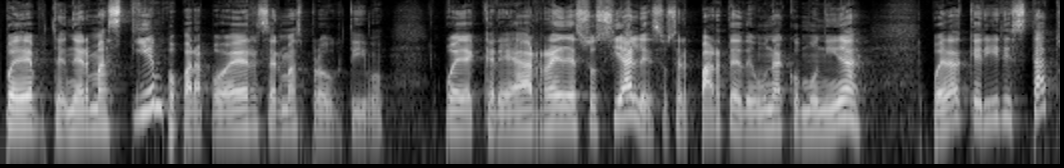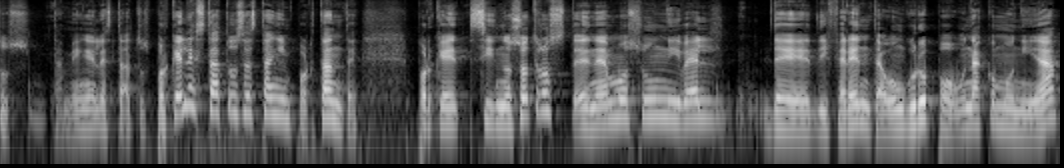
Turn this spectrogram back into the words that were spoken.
Puede tener más tiempo para poder ser más productivo. Puede crear redes sociales o ser parte de una comunidad puede adquirir estatus, también el estatus. ¿Por qué el estatus es tan importante? Porque si nosotros tenemos un nivel de diferente, o un grupo, una comunidad,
